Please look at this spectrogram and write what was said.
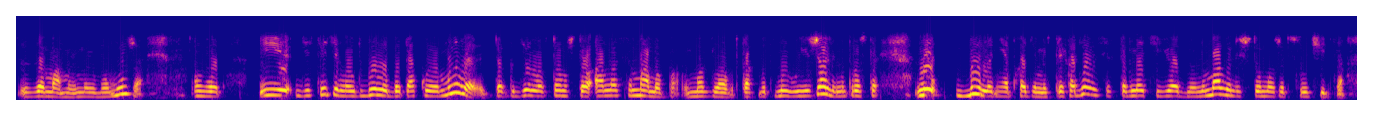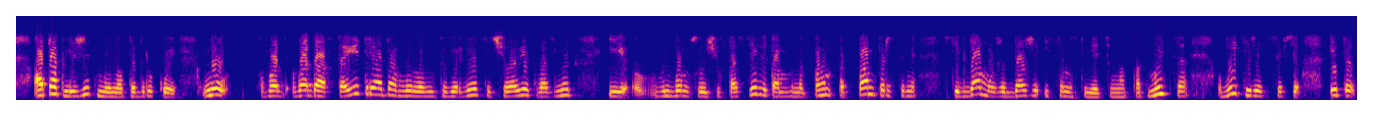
за мамой моего мужа, вот, и действительно, вот было бы такое мыло, так дело в том, что она сама могла, вот как вот мы уезжали, ну просто, ну, была необходимость, приходилось оставлять ее одну, ну мало ли что может случиться. А так лежит мыло под рукой. Ну, вода стоит рядом, мыло не повернется, человек возьмет и в любом случае в постели, там под памперсами, всегда может даже и самостоятельно подмыться, вытереться, все. Это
